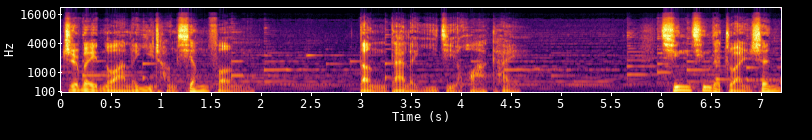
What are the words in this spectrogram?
只为暖了一场相逢，等待了一季花开。轻轻的转身，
